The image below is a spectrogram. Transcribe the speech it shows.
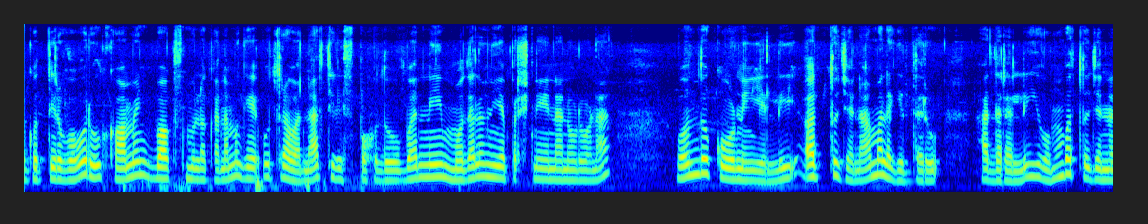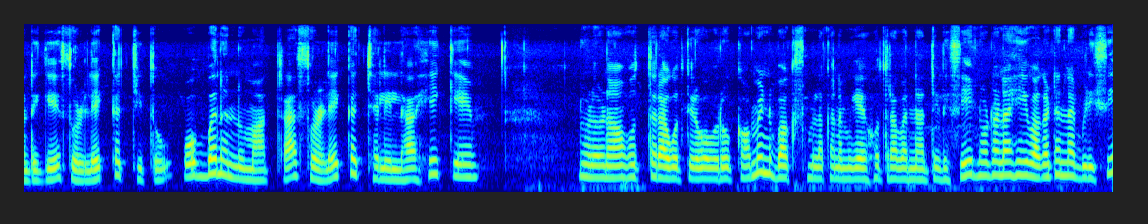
ಗೊತ್ತಿರುವವರು ಕಾಮೆಂಟ್ ಬಾಕ್ಸ್ ಮೂಲಕ ನಮಗೆ ಉತ್ತರವನ್ನು ತಿಳಿಸಬಹುದು. ಬನ್ನಿ, ಮೊದಲನೆಯ ಪ್ರಶ್ನೆಯನ್ನು ನೋಡೋಣ. ಒಂದು ಕೋಣೆಯಲ್ಲಿ ಹತ್ತು ಜನ ಮಲಗಿದ್ದರು. ಅದರಲ್ಲಿ ಒಂಬತ್ತು ಜನರಿಗೆ ಸೊಳ್ಳೆ ಕಚ್ಚಿತು ಒಬ್ಬನನ್ನು ಮಾತ್ರ ಸೊಳ್ಳೆ ಕಚ್ಚಲಿಲ್ಲ. ಏಕೆ? ನೋಡೋಣ ಉತ್ತರ ಗೊತ್ತಿರುವವರು ಕಾಮೆಂಟ್ ಬಾಕ್ಸ್ ಮೂಲಕ ನಮಗೆ ಉತ್ತರವನ್ನು ತಿಳಿಸಿ. ನೋಡೋಣ ಈ ಒಗಟನ್ನು ಬಿಡಿಸಿ.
